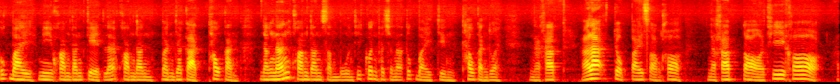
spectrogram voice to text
ทุกใบมีความดันเกตและความดันบรรยากาศเท่ากัน ดังนั้นความดันสมบูรณ์ที่ก้นภาชนะทุกใบจึงเท่ากันด้วยนะครับเอาละจบไป 2 ข้อนะครับ ต่อที่ข้ออ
